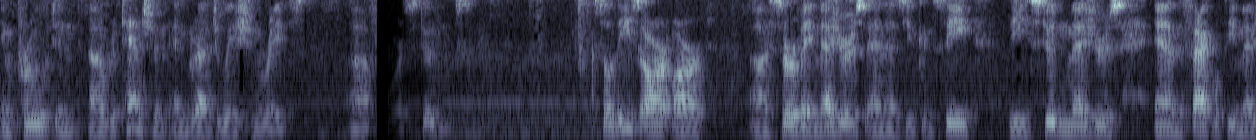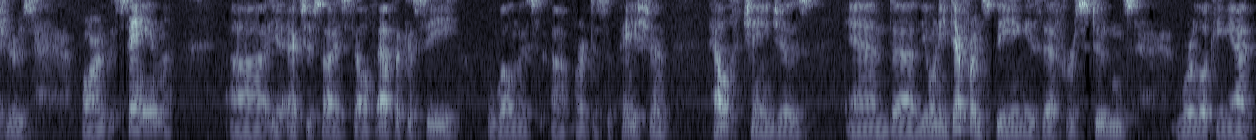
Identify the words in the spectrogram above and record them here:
improved in, uh, retention and graduation rates uh, for students. So these are our uh, survey measures, and as you can see, the student measures and the faculty measures are the same. Uh, exercise self-efficacy, wellness uh, participation, health changes, and uh, the only difference being is that for students, we're looking at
